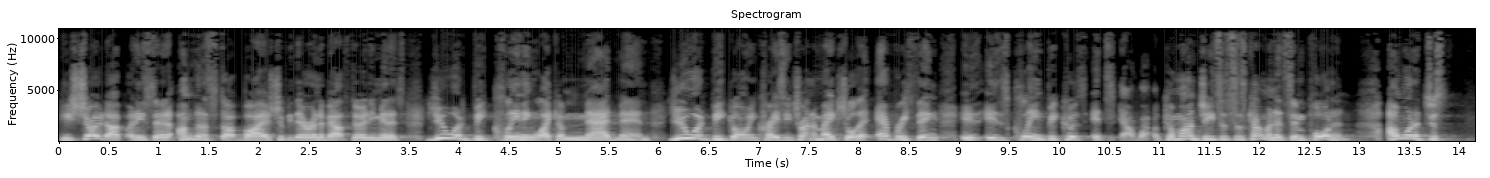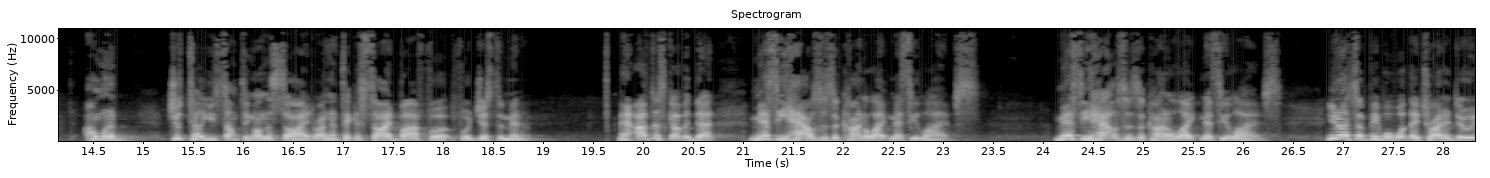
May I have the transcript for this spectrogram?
he showed up and he said, I'm going to stop by. I should be there in about 30 minutes. You would be cleaning like a madman. You would be going crazy, trying to make sure that everything is, is clean because it's, come on, Jesus is coming. It's important. I want to just, I want to just tell you something on the side, or I'm going to take a sidebar for, for just a minute. Now, I've discovered that messy houses are kind of like messy lives. Messy houses are kind of like messy lives. You know, some people, what they try to do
